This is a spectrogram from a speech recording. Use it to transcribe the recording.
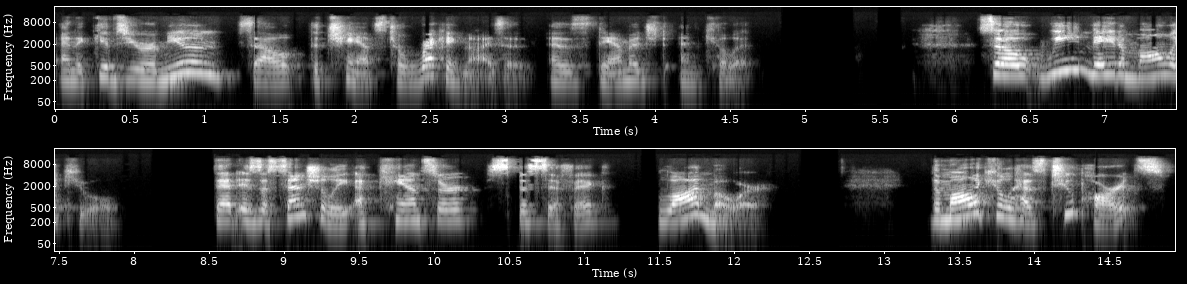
and it gives your immune cell the chance to recognize it as damaged and kill it. So we made a molecule that is essentially a cancer specific lawnmower. The molecule has two parts.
